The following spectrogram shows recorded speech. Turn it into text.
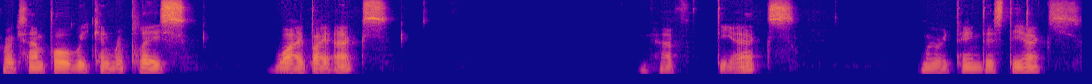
for example, we can replace y by x. We have dx. We retain this dx.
